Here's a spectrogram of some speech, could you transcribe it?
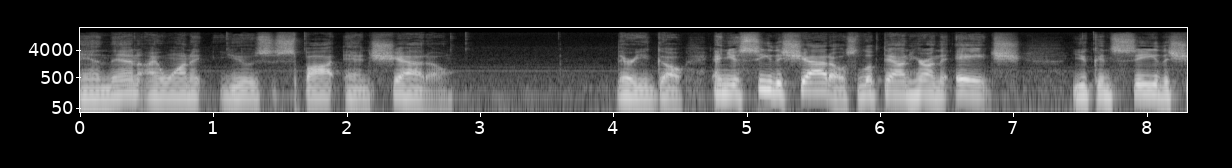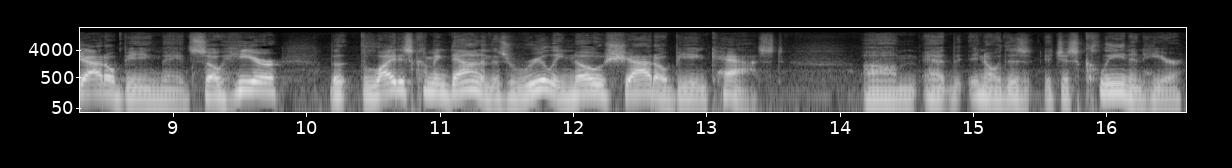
And then I want to use spot and shadow. There you go. And you see the shadows. Look down here on the H. You can see the shadow being made. So here, the, the light is coming down and there's really no shadow being cast. Um, and you know, this, it's just clean in here.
